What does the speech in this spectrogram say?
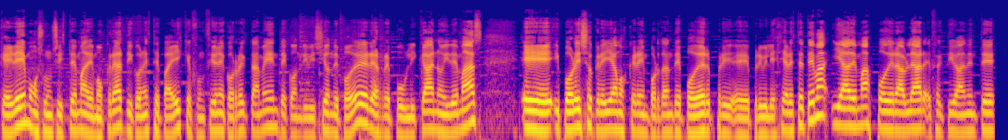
queremos un sistema democrático en este país que funcione correctamente, con división de poderes, republicano y demás. Eh, y por eso creíamos que era importante poder eh, privilegiar este tema y además poder hablar efectivamente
